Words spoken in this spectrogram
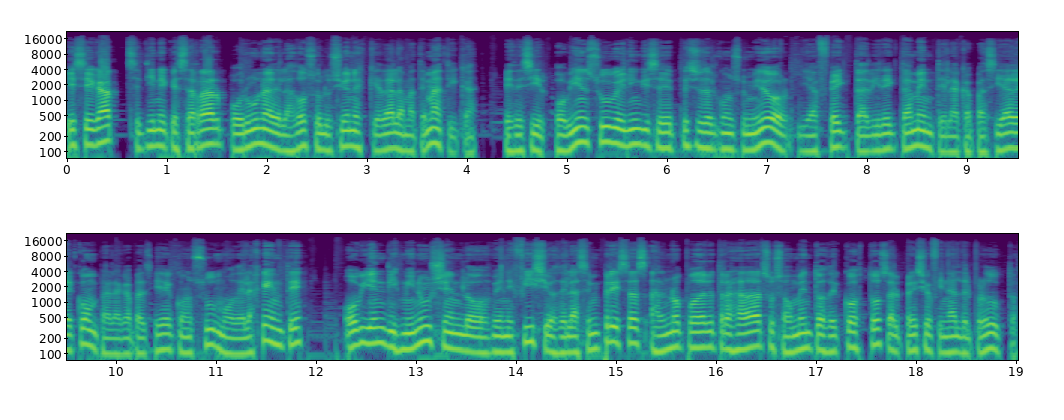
ese gap se tiene que cerrar por una de las dos soluciones que da la matemática, es decir, o bien sube el índice de precios del consumidor y afecta directamente la capacidad de compra, la capacidad de consumo de la gente, o bien disminuyen los beneficios de las empresas al no poder trasladar sus aumentos de costos al precio final del producto.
